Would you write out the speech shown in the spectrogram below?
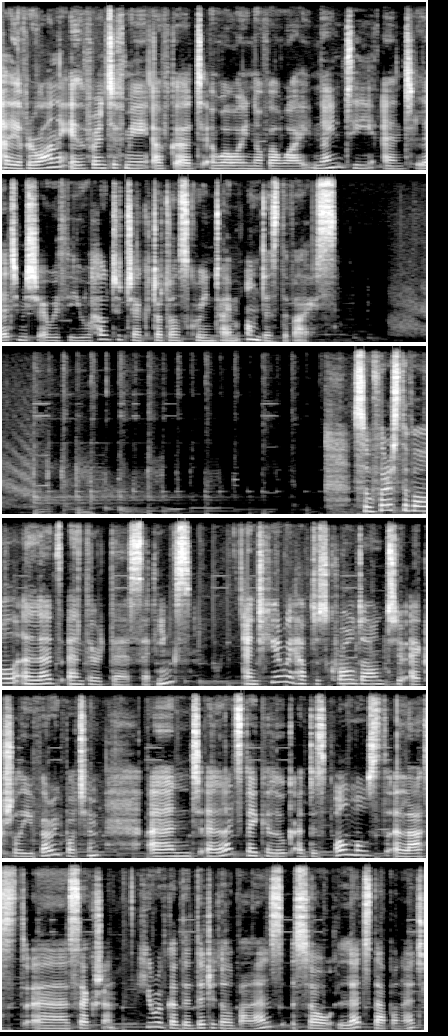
Hi everyone, in front of me I've got Huawei Nova Y90 and let me share with you how to check total screen time on this device. So first of all, let's enter the settings. And here we have to scroll down to actually very bottom and uh, let's take a look at this almost uh, last uh, section. Here we've got the digital balance, so let's tap on it.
